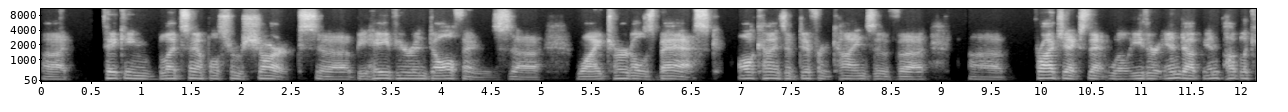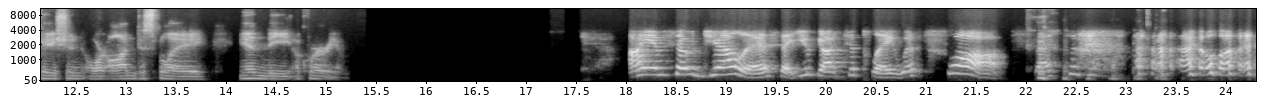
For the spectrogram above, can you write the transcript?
uh, taking blood samples from sharks, uh, behavior in dolphins, uh, why turtles bask, all kinds of different kinds of uh, uh, projects that will either end up in publication or on display in the aquarium. I am so jealous that you got to play with sloths. That's I want.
